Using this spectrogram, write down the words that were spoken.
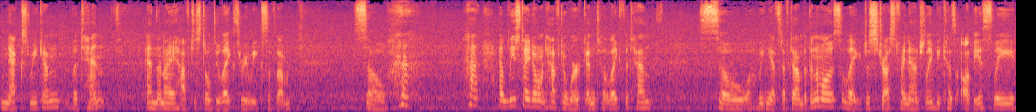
next weekend, the 10th, and then I have to still do like three weeks of them. So, at least I don't have to work until like the 10th so we can get stuff done. But then I'm also like just stressed financially because obviously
